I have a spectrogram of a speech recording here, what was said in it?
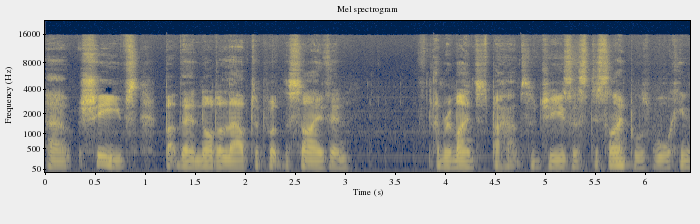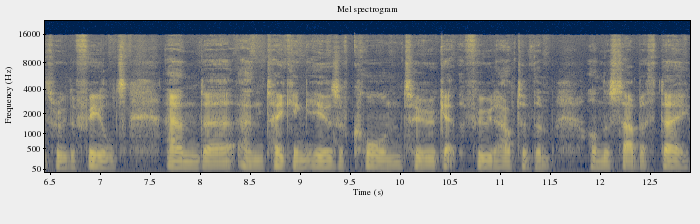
uh, sheaves, but they're not allowed to put the scythe in and reminds us perhaps of Jesus' disciples walking through the fields and uh, and taking ears of corn to get the food out of them on the Sabbath day.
